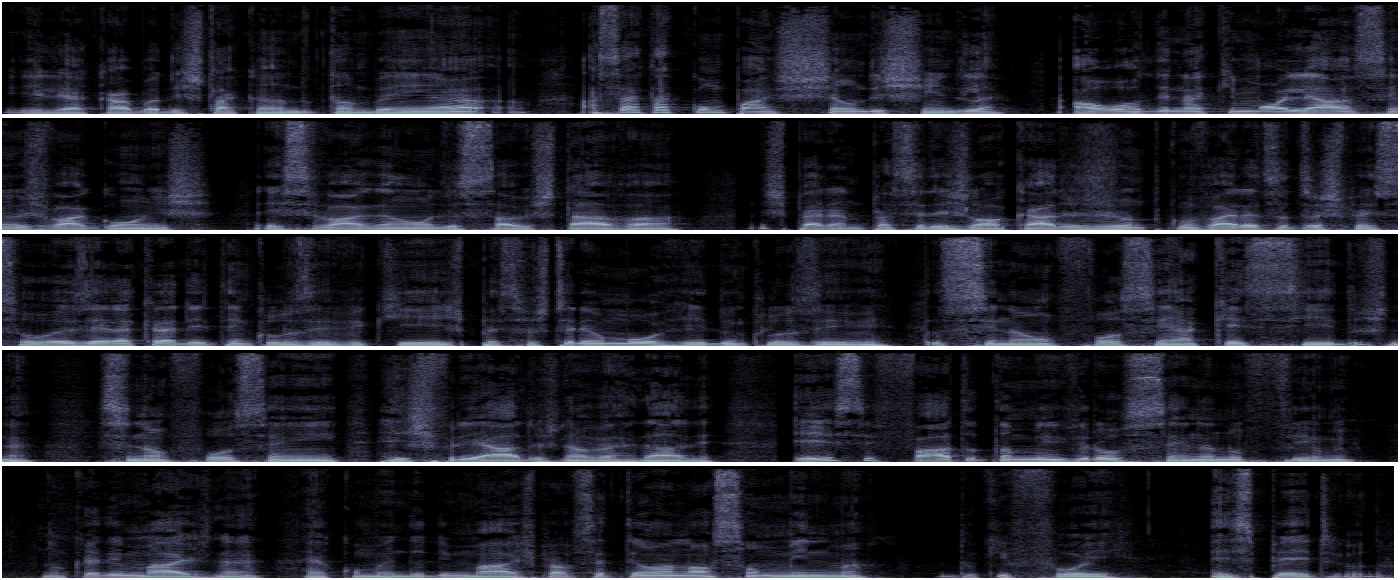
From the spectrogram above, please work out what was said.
ele acaba destacando também a, a, certa compaixão de Schindler ao ordenar que molhassem os vagões. Esse vagão onde o Saul estava esperando para ser deslocado junto com várias outras pessoas. Ele acredita inclusive que as pessoas teriam morrido inclusive se não fossem aquecidos, né? Se não fossem resfriados, na verdade. Esse fato também virou cena no filme. Nunca é demais, né? Recomendo demais para você ter uma noção mínima do que foi esse período.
